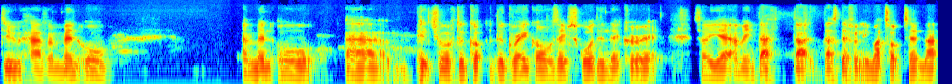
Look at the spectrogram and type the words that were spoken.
do have a mental, a mental uh, picture of the the great goals they've scored in their career. So yeah, I mean that that that's definitely my top ten. That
